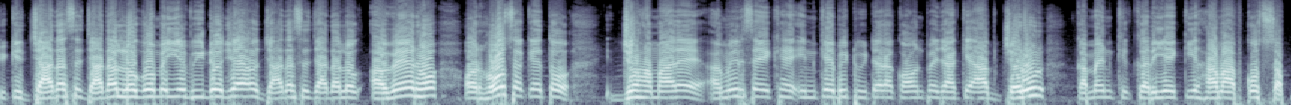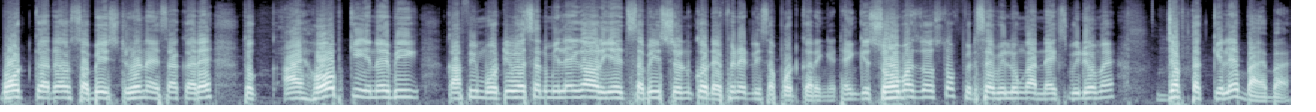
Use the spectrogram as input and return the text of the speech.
क्योंकि ज़्यादा से ज़्यादा लोगों में ये वीडियो जाए और ज़्यादा से ज़्यादा लोग अवेयर हो। और हो सके तो जो हमारे अमीर शेख है, इनके भी ट्विटर अकाउंट पर जाके आप ज़रूर कमेंट करिए कि हम आपको सपोर्ट कर रहे हो सभी स्टूडेंट ऐसा करें तो आई होप कि इन्हें भी काफ़ी मोटिवेशन मिलेगा और ये सभी स्टूडेंट को डेफिनेटली सपोर्ट करेंगे। थैंक यू सो मच दोस्तों, फिर से मिलूँगा नेक्स्ट वीडियो में। जब तक के लिए बाय बाय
